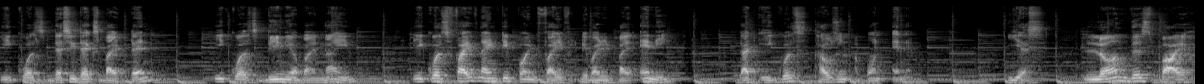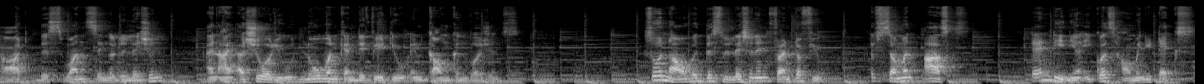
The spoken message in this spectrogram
equals decitex by 10 equals denier by 9 equals 590.5 divided by Ne that equals 1000 upon nm. Yes, learn this by heart this one single relation and I assure you no one can defeat you in count conversions. So now with this relation in front of you, if someone asks 10 denier equals how many tex,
